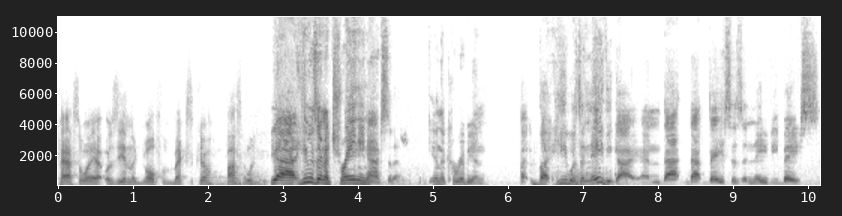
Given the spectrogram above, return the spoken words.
pass away at? Was he in the Gulf of Mexico, possibly? Yeah, he was in a training accident in the Caribbean, but he was a Navy guy, and that that base is a Navy base.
